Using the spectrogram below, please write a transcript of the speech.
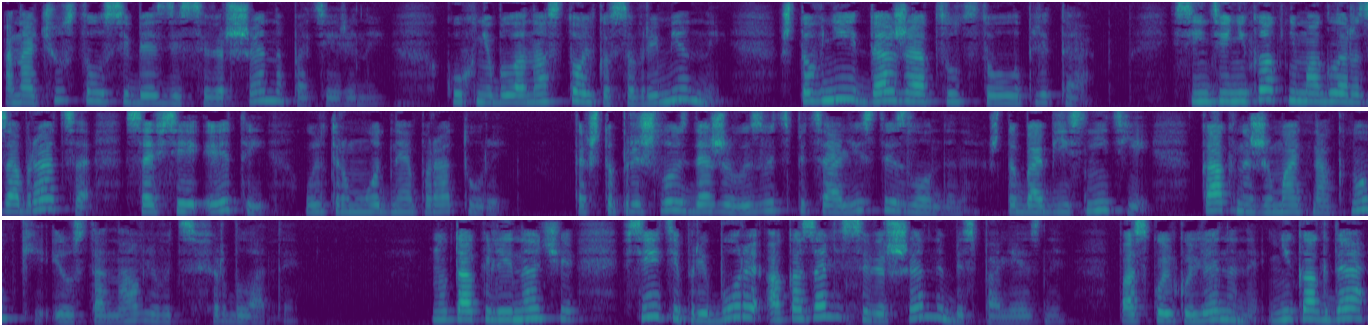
она чувствовала себя здесь совершенно потерянной. Кухня была настолько современной, что в ней даже отсутствовала плита. Синтия никак не могла разобраться со всей этой ультрамодной аппаратурой, так что пришлось даже вызвать специалиста из Лондона, чтобы объяснить ей, как нажимать на кнопки и устанавливать циферблаты. Но так или иначе, все эти приборы оказались совершенно бесполезны, поскольку Ленноны никогда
